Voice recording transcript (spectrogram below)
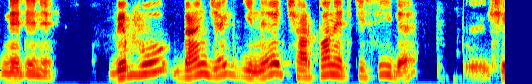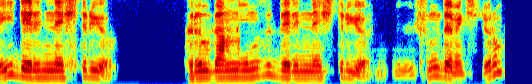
nedeni ve bu bence yine çarpan etkisiyle e, şeyi derinleştiriyor. Kırılganlığımızı derinleştiriyor. Şunu demek istiyorum.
